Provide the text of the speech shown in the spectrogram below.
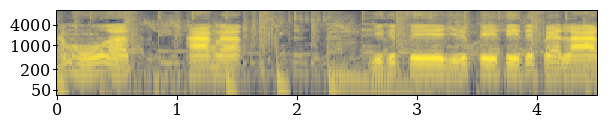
น้ำหูกับคางละยี่สิบสี่ยี่สิบสี่สี่สิบแปดล้าน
